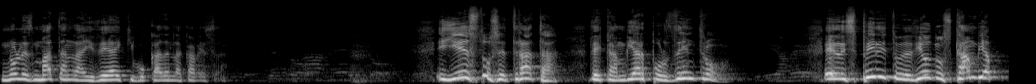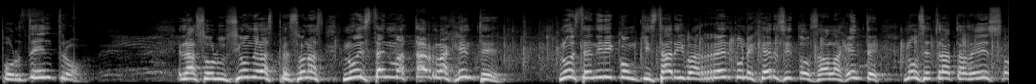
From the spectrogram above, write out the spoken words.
no les matan la idea equivocada en la cabeza. Y esto se trata de cambiar por dentro. El Espíritu de Dios nos cambia por dentro. La solución de las personas no está en matar a la gente, no está en ir y conquistar y barrer con ejércitos a la gente. No se trata de eso.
